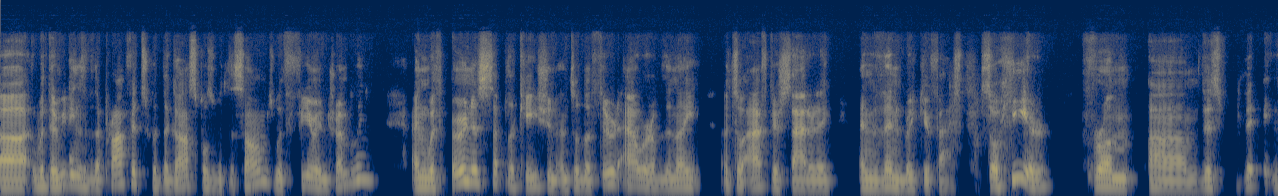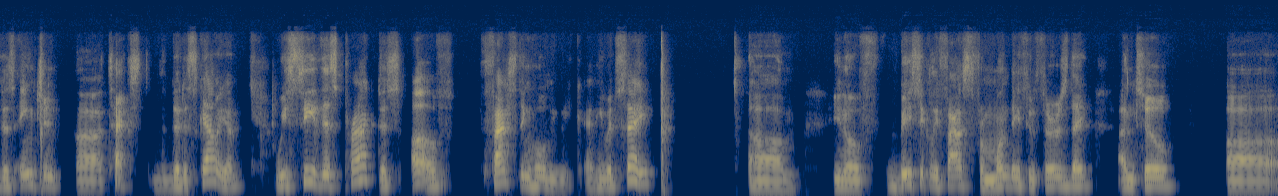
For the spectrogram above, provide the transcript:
uh, with the readings of the prophets, with the Gospels, with the Psalms, with fear and trembling, and with earnest supplication until the third hour of the night, until after Saturday, and then break your fast. So here, from um, this this ancient uh, text, the Didascalia, we see this practice of fasting Holy Week, and he would say um, you know, basically fast from Monday through Thursday until uh,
